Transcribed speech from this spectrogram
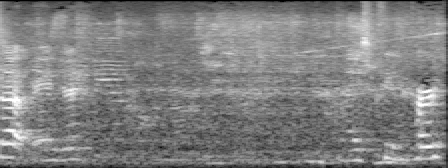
What's up, Andrew? Ice cream perch?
